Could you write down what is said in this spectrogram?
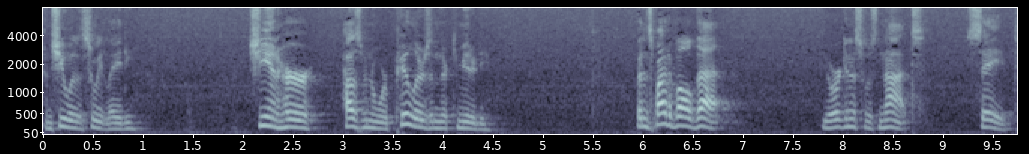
and she was a sweet lady. She and her husband were pillars in their community. But in spite of all that, the organist was not saved,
